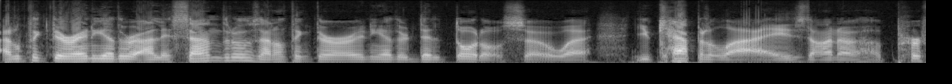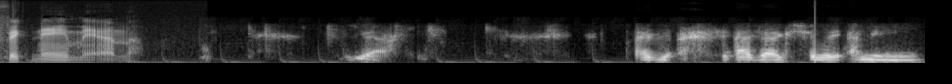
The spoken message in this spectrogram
I don't think there are any other Alessandros. I don't think there are any other Del Toros. So uh, you capitalized on a, a perfect name, man. Yeah. I've I've actually I mean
